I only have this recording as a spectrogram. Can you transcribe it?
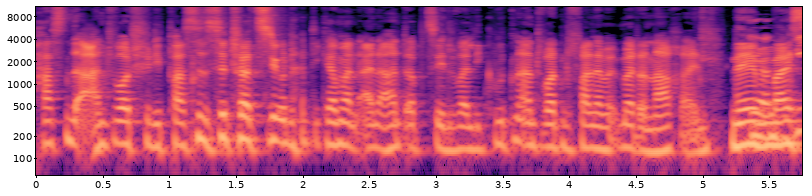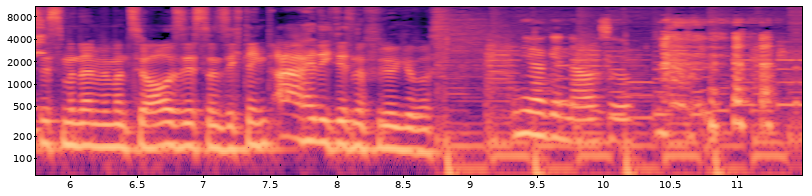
passende Antwort für die passende Situation hat, die kann man in einer Hand abzählen, weil die guten Antworten fallen aber immer danach ein. Nee, ja, meist ist man dann, wenn man zu Hause ist und sich denkt, ah, hätte ich das noch früher gewusst. Ja, genau so.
